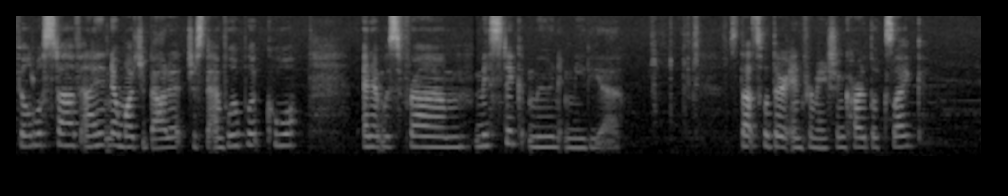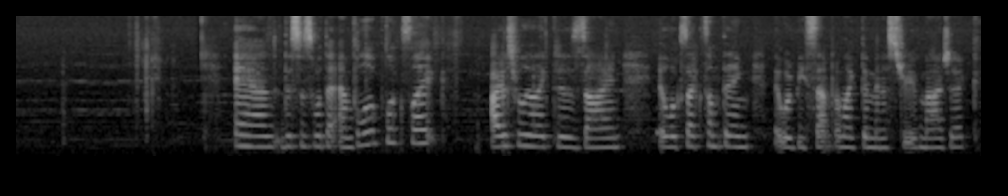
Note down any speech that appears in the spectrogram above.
filled with stuff, and I didn't know much about it, just the envelope looked cool. And it was from Mystic Moon Media. So that's what their information card looks like. And this is what the envelope looks like. I just really like the design. It looks like something that would be sent from like the Ministry of Magic.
